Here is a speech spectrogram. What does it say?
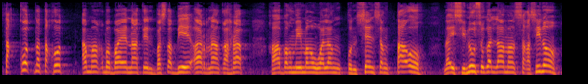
takot na takot ang mga kababayan natin basta BAR na ang kaharap habang may mga walang konsensang tao na isinusugal lamang sa kasino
